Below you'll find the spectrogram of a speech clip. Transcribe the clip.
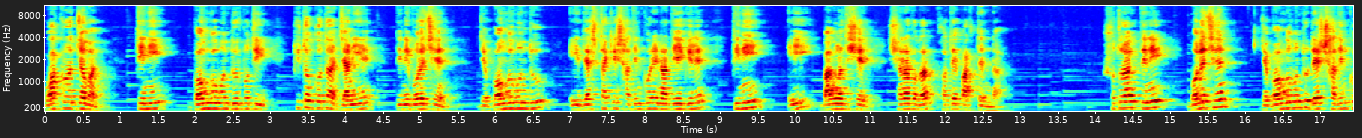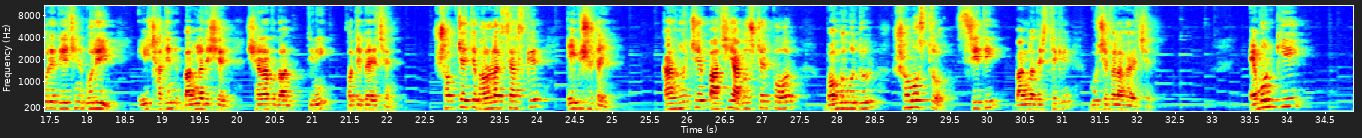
ওয়াকরুজ্জামান। তিনি বঙ্গবন্ধুর প্রতি কৃতজ্ঞতা জানিয়ে তিনি বলেছেন যে, বঙ্গবন্ধু এই দেশটাকে স্বাধীন করে না দিয়ে গেলে তিনি এই বাংলাদেশের সেনাপ্রধান হতে পারতেন না। সুতরাং তিনি বলেছেন যে, বঙ্গবন্ধু দেশ স্বাধীন করে দিয়েছেন বলেই এই স্বাধীন বাংলাদেশের সেনাপ্রধান তিনি হতে পেরেছেন। সবচাইতে ভালো লাগছে আজকে এই বিষয়টাই। কারণ হচ্ছে পাঁচই আগস্টের পর বঙ্গবন্ধুর সমস্ত স্মৃতি বাংলাদেশ থেকে মুছে ফেলা হয়েছে। এমনকি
